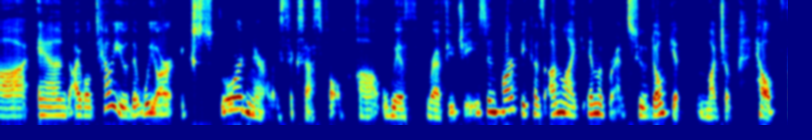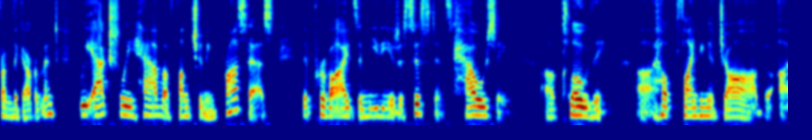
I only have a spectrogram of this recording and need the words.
Uh, and I will tell you that we are extraordinarily successful uh, with refugees, in part because, unlike immigrants who don't get much help from the government, we actually have a functioning process that provides immediate assistance, housing, uh, clothing, uh, help finding a job, uh,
